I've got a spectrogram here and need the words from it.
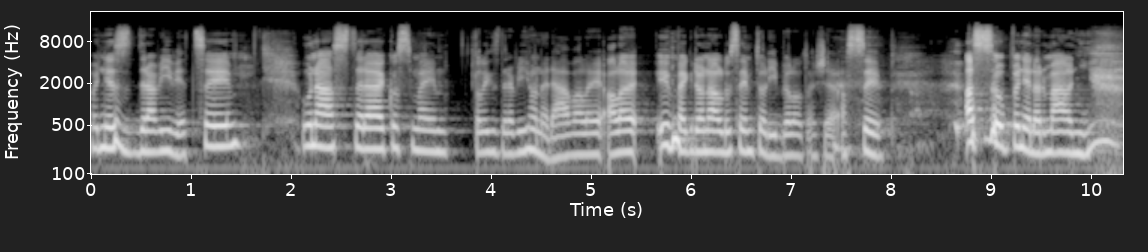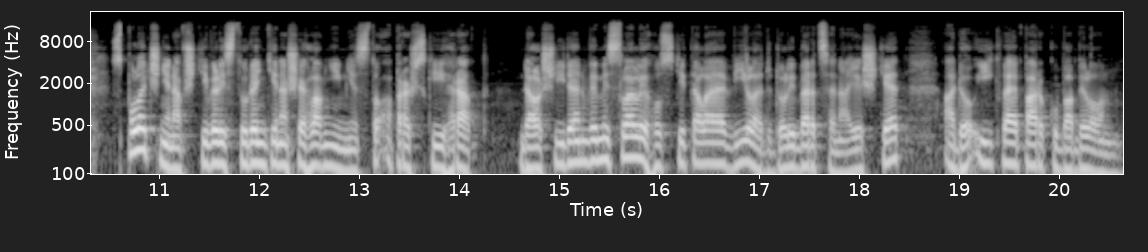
hodně zdraví věci. U nás teda jako jsme jim tolik zdravího nedávali, ale i v McDonaldu se jim to líbilo, takže asi, asi jsou úplně normální. Společně navštívili studenti naše hlavní město a Pražský hrad. Další den vymysleli hostitelé výlet do Liberce na Ještět a do IQ parku Babylon.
